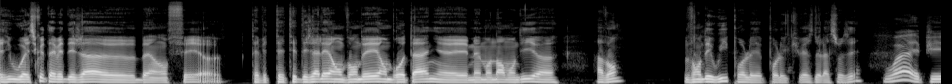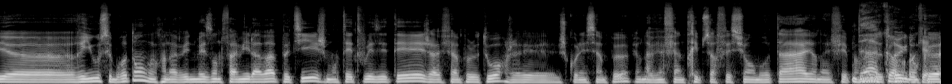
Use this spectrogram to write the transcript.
Ou est-ce que tu avais déjà ben, en fait, t'étais déjà allé en Vendée, en Bretagne et même en Normandie avant? Vendée, oui, pour, les, pour le QS de la Sauzée. Ouais, et puis euh, Rioux, c'est breton. Donc, on avait une maison de famille là-bas, petit. Je montais tous les étés. J'avais fait un peu le tour. Je connaissais un peu. Puis, on avait fait un trip surfession en Bretagne. On avait fait pas mal de trucs. Donc, euh,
